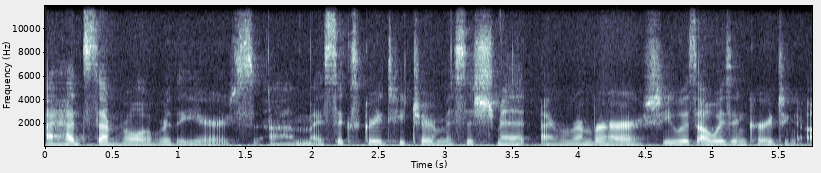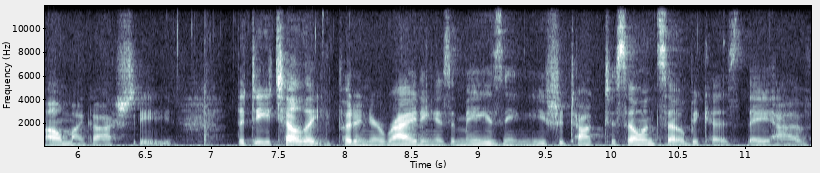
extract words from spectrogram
I had several over the years. Um, my sixth grade teacher, Mrs. Schmidt, I remember her. She was always encouraging. Oh my gosh, the, the detail that you put in your writing is amazing. You should talk to so and so because they have,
